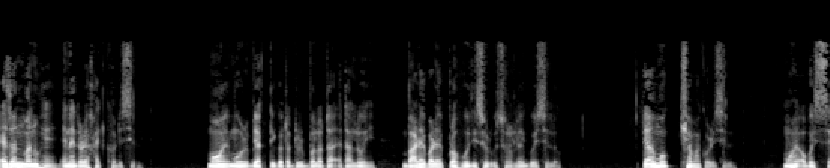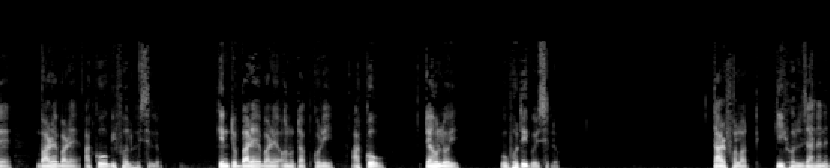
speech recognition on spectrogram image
এজন মানুহে এনেদৰে সাক্ষ্য দিছিল মই মোৰ ব্যক্তিগত দুৰ্বলতা এটা লৈ বাৰে বাৰে প্ৰভু যীশুৰ ওচৰলৈ গৈছিলো। তেওঁ মোক ক্ষমা কৰিছিল। মই অৱশ্যে বাৰে বাৰে আকৌ বিফল হৈছিলো। কিন্তু বাৰে বাৰে অনুতাপ কৰি আকৌ তেওঁলৈ উভতি গৈছিলো। তাৰ ফলত কি হল জানেনে?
